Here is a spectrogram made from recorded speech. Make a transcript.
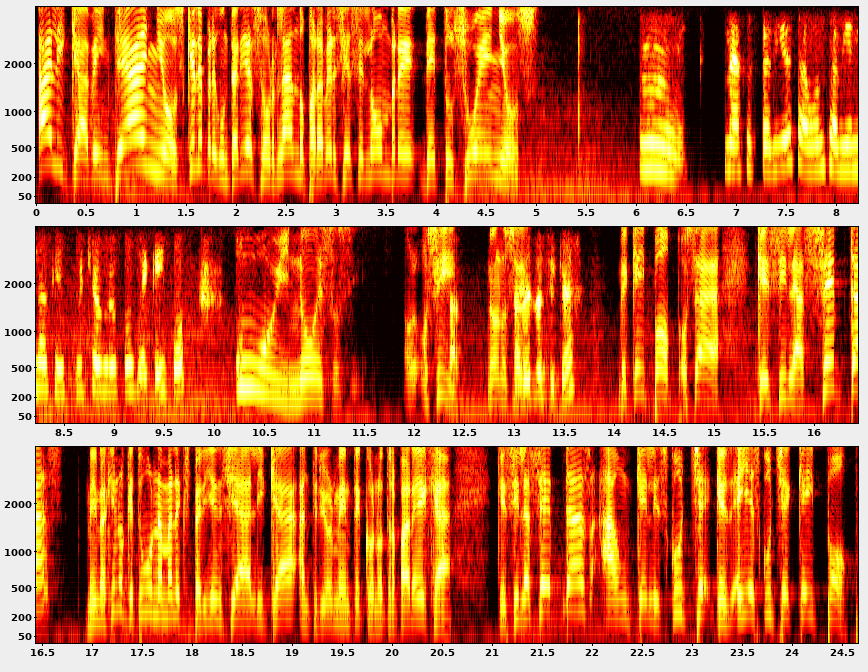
Alica, 20 años. ¿Qué le preguntarías a Orlando para ver si es el hombre de tus sueños? Mm, ¿Me aceptarías aún sabiendo que escucho grupos de K-pop? Uy, no, eso sí. O, o sí, no, no sé. ¿Sabes si qué? De K-pop. O sea, que si la aceptas, me imagino que tuvo una mala experiencia, Alica, anteriormente con otra pareja. Que si la aceptas, aunque le escuche, que ella escuche K-pop.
